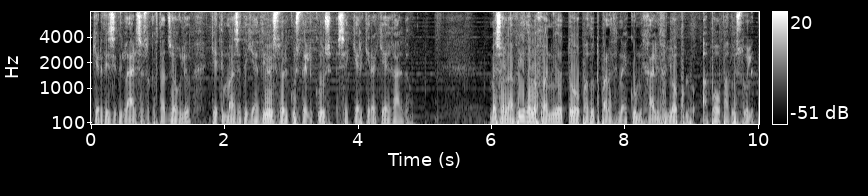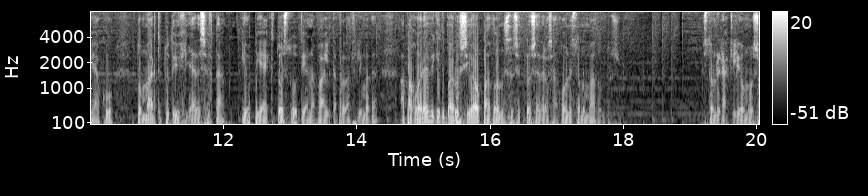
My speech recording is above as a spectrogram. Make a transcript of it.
Κερδίζει τη Λάρισα στο Καφτατζόγλιο και ετοιμάζεται για δύο ιστορικούς τελικούς σε Κέρκυρα και Εγάλεο. Μεσολαβεί η δολοφονία του οπαδού του Παναθηναϊκού Μιχάλη Φιλόπουλου από οπαδούς του Ολυμπιακού το Μάρτιο του 2007, η οποία εκτός του ότι αναβάλει τα πρωταθλήματα, απαγορεύει και την παρουσία οπαδών στους εκτός έδρας αγώνες των ομάδων τους. Στον Ηρακλή όμως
